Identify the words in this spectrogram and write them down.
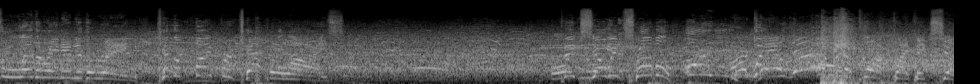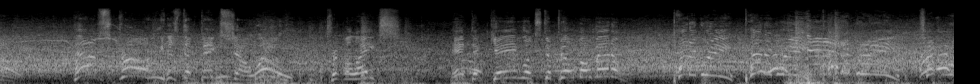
slithering into the ring. Can the Viper capitalize? Oh, Big Show in trouble. Orton. RKO. No! And a block by Big Show. How strong is the Big Show? Whoa! Triple H. And the game looks to build momentum.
